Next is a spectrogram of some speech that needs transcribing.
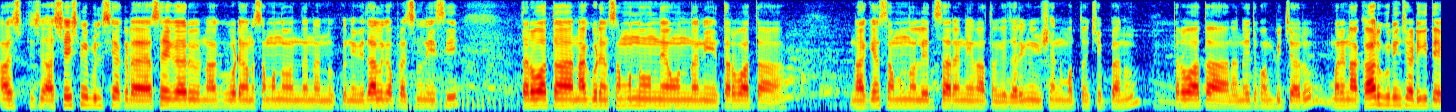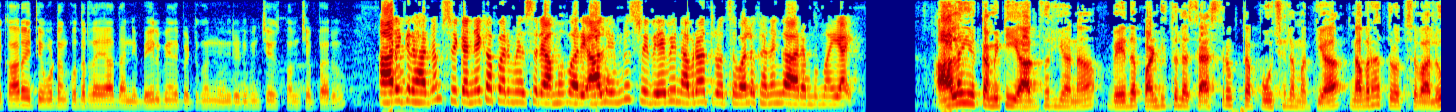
ఆ స్టే- ఆ స్టేషన్కి పిలిచి అక్కడ ఎస్ఐ గారు నాకు కూడా ఏమైనా సంబంధం ఉందని నన్ను కొన్ని విధాలుగా ప్రశ్నలు వేసి తర్వాత నాకు కూడా ఏమైనా సంబంధం ఉందే ఉందని తర్వాత నాకేం సంబంధం లేదు సార్ అని నేను అతనికి జరిగిన విషయాన్ని మొత్తం చెప్పాను. తర్వాత నన్ను అయితే పంపించారు. మరి నా కారు గురించి అడిగితే కారు అయితే ఇవ్వడం కుదరదయా దాన్ని బెయిల్ మీద పెట్టుకొని రెడీ చేసుకోవాలని చెప్పారు. ఆరగ్రహణం శ్రీ కన్యకా పరమేశ్వరి అమ్మవారి ఆలయంలో శ్రీదేవి నవరాత్రోత్సవాలు ఘనంగా ఆరంభమయ్యాయి. ఆలయ కమిటీ ఆధ్వర్యాన వేద పండితుల శాస్త్రోక్త పూజల మధ్య నవరాత్రోత్సవాలు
